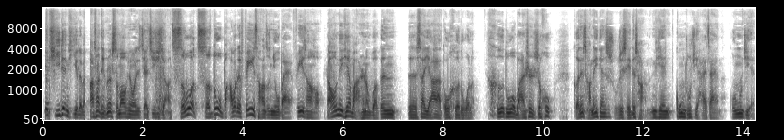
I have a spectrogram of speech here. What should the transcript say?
就踢电梯了呗。马上顶个时髦，我就先继续讲，尺握尺度把握的非常之牛掰，非常好。然后那天晚上呢，我跟呃三姨俺俩都喝多了，喝多完事之后，搁那场那天是属于谁的场？那天公主姐还在呢，公主姐。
